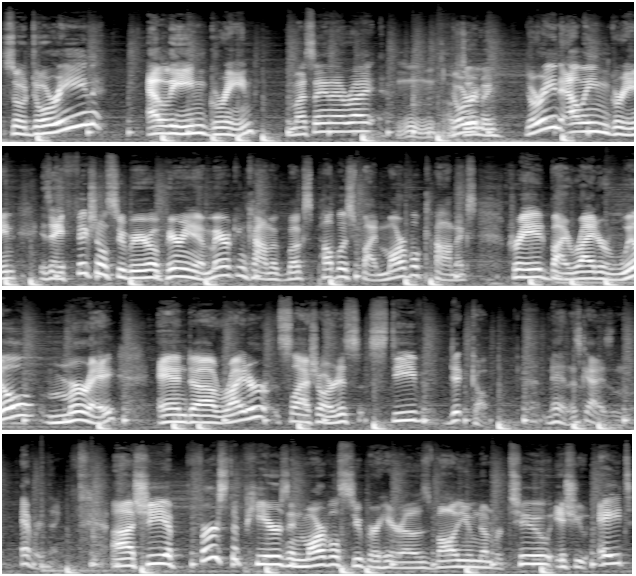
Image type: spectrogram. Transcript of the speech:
So, Doreen Allene Green. Am I saying that right? Dor- Assuming. Doreen Allene Green is a fictional superhero appearing in American comic books published by Marvel Comics, created by writer Will Murray and uh, writer slash artist Steve Ditko. Man, this guy is in everything. Uh, she first appears in Marvel Superheroes Volume Number Two, Issue Eight,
